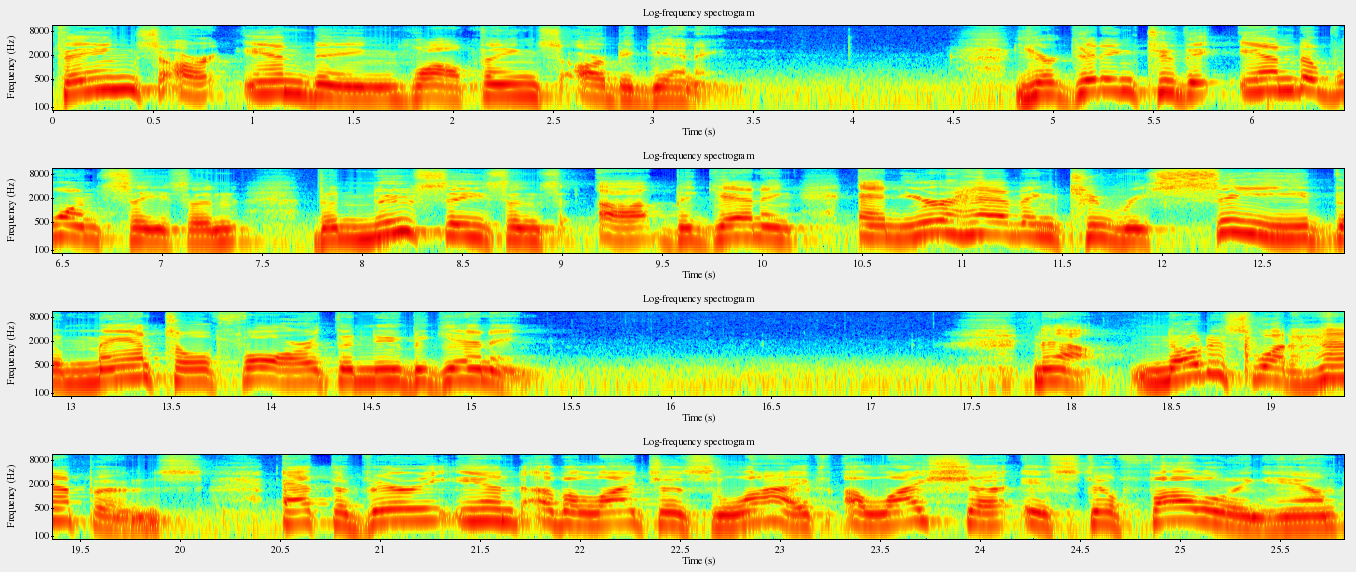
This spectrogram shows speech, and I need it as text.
Things are ending while things are beginning. You're getting to the end of one season, the new season's uh, beginning, and you're having to receive the mantle for the new beginning. Now, notice what happens at the very end of Elijah's life. Elisha is still following him,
